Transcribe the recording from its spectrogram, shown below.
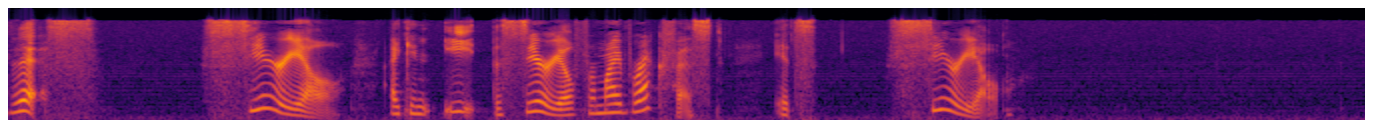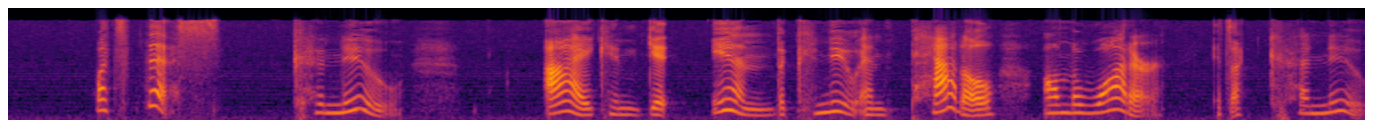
this? Cereal. I can eat the cereal for my breakfast. It's cereal. What's this? Canoe. I can get in the canoe and paddle on the water. It's a canoe.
